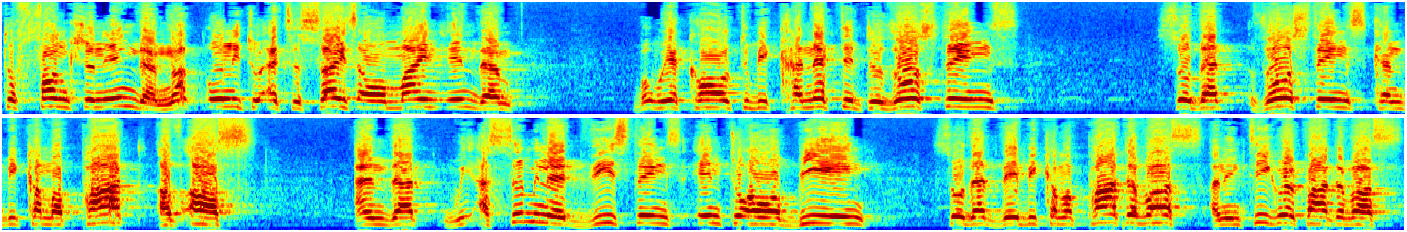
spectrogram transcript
to function in them, not only to exercise our mind in them, but we are called to be connected to those things so that those things can become a part of us and that we assimilate these things into our being so that they become a part of us, an integral part of us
